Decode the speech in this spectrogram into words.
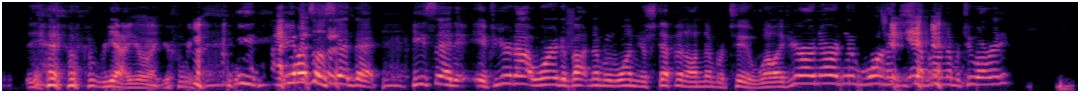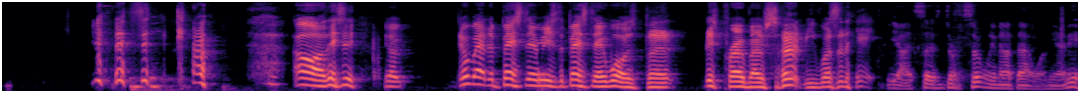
yeah, you're right. You're right. He, he also said that he said if you're not worried about number one, you're stepping on number two. Well, if you're already number one, ain't you stepping on number two already? oh, this is you know, about the best there is, the best there was, but this promo certainly wasn't it. Yeah, it's, it's certainly not that one. Yeah, he,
